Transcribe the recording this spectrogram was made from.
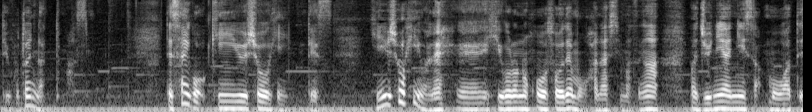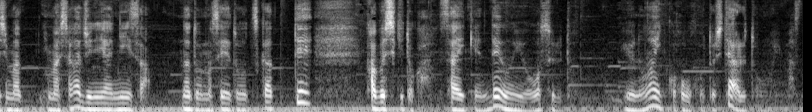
ていうことになってます。で、最後、金融商品です。金融商品はね、えー、日頃の放送でも話してますが、まあ、ジュニア NISA、もう終わってしまいましたが、ジュニア NISA などの制度を使って株式とか債券で運用をするというのが一個方法としてあると思います。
